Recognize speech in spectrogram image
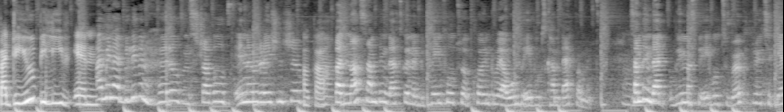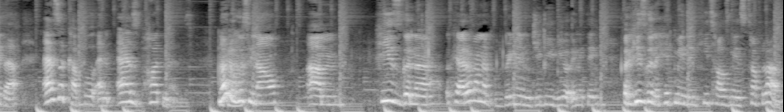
But do you believe in I mean, I believe in hurdles and struggles in a relationship. okay? But not something that's going to be painful to a point where I won't be able to come back from it. Something that we must be able to work through together as a couple and as partners. Not Okay. Ugusi now, um, he's gonna, okay, I don't want to bring in GBV or anything, but he's gonna hit me and then he tells me it's tough love.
